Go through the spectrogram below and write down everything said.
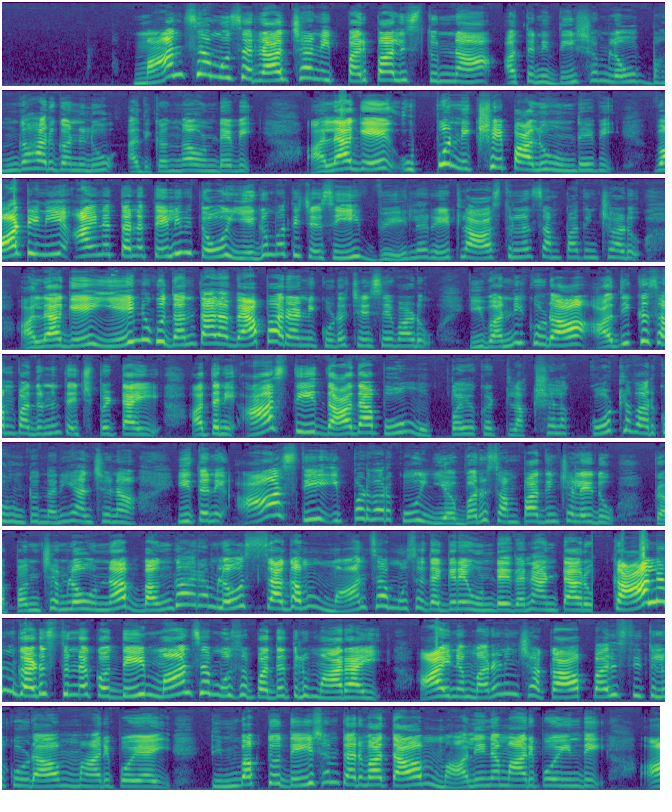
మాన్సామూస రాజ్యాన్ని పరిపాలిస్తున్న అతని దేశంలో బంగారు గనులు అధికంగా ఉండేవి. అలాగే ఉప్పు నిక్షేపాలు ఉండేవి. వాటిని ఆయన తన తెలివితో ఎగుమతి చేసి వేల రేట్ల ఆస్తులను సంపాదించాడు. అలాగే ఏనుగు దంతాల వ్యాపారాన్ని కూడా చేసేవాడు. ఇవన్నీ కూడా అధిక సంపదను తెచ్చిపెట్టాయి. అతని ఆస్తి దాదాపు ముప్పై ఒకటి లక్షల కోట్ల వరకు ఉంటుందని అంచనా. ఇతని ఆస్తి ఇప్పటి వరకు ఎవ్వరు సంపాదించలేదు. ప్రపంచంలో ఉన్న బంగారంలో సగం మాంస మూస దగ్గరే ఉండేదని అంటారు. కాలం గడుస్తున్న కొద్దీ మాంస మూస పద్ధతులు మారాయి. ఆయన మరణించాక పరిస్థితులు కూడా మారిపోయాయి. టింబక్తు దేశం తర్వాత మాలిన మారిపోయింది.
